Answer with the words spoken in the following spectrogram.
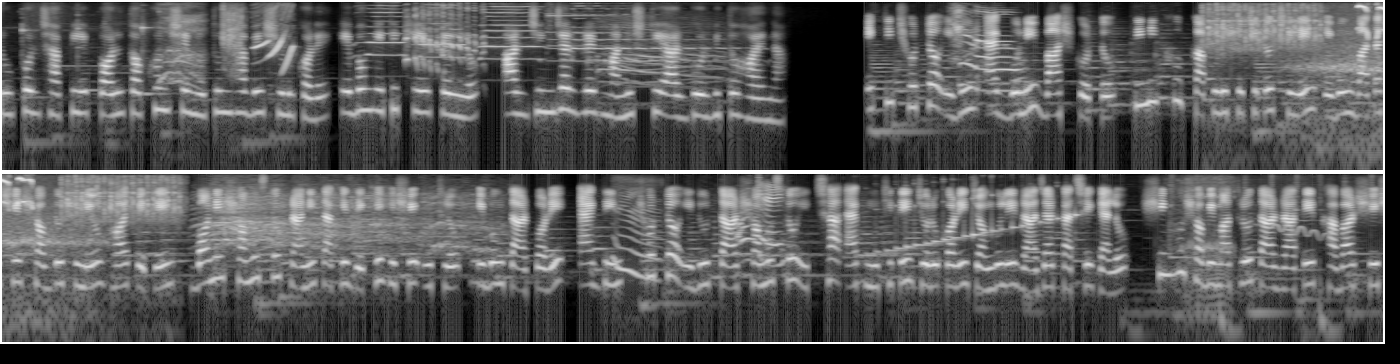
উপর ঝাঁপিয়ে পড়ে তখন সে নতুনভাবে শুরু করে, এবং এটি খেয়ে ফেলল, আর জিঞ্জার ব্রেড মানুষটি আর গর্বিত হয় না। একটি ছোট্ট ইঁদুর এক বনে বাস করত। তিনি খুব কাপুরুষোচিত ছিলেন এবং বাতাসের শব্দ শুনেও ভয় পেতেন। বনের সমস্ত প্রাণী তাকে দেখে হেসে উঠল এবং তারপরে একদিন ছোট্ট ইঁদুর তার সমস্ত ইচ্ছা এক মুঠিতে জড়ো করে জঙ্গলের রাজার কাছে গেল। সিংহ সবেমাত্র তার রাতের খাবার শেষ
